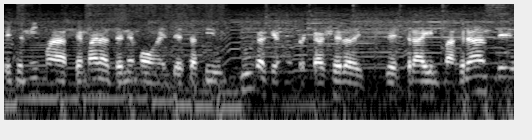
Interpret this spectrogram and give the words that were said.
Esa misma semana tenemos el desafío Cultura, que es nuestra carrera de, trail más grande.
